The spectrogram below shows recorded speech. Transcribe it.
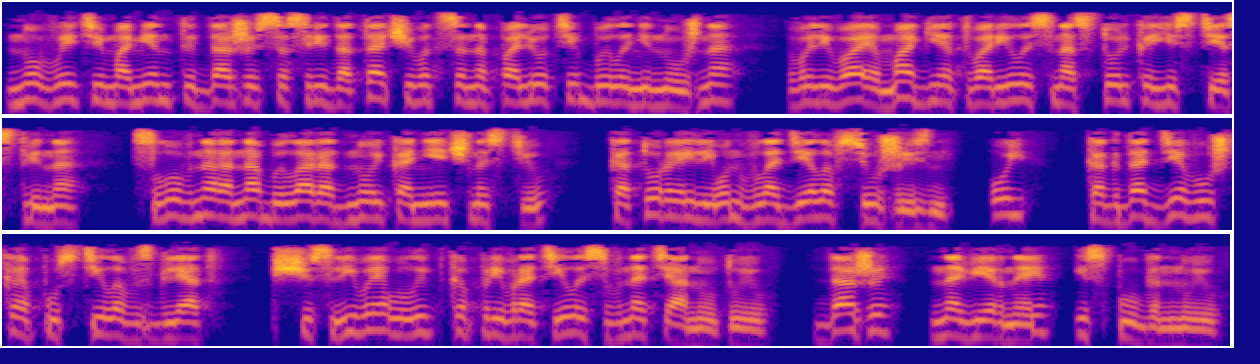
но в эти моменты даже сосредотачиваться на полете было не нужно, волевая магия творилась настолько естественно, словно она была родной конечностью, которой Леон владела всю жизнь. Ой, когда девушка опустила взгляд, счастливая улыбка превратилась в натянутую, даже, наверное, испуганную.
